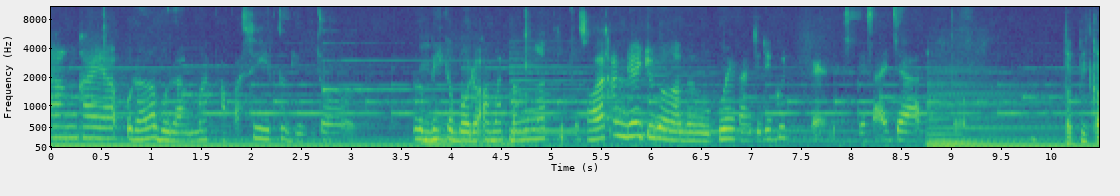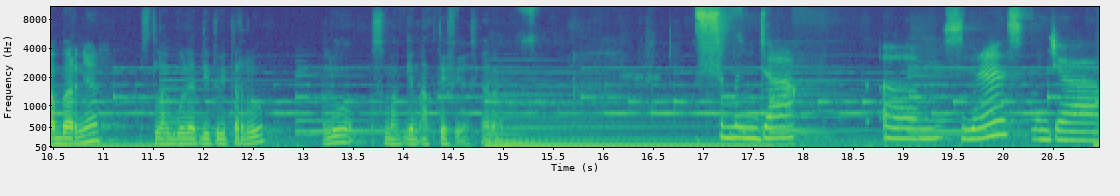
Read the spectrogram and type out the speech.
yang kayak udahlah bodo amat apa sih itu gitu. Lebih Hmm. ke bodo amat banget gitu. Soalnya kan dia juga nggak ganggu gue kan. Jadi gue kayak biasa-biasa aja gitu. Tapi kabarnya setelah gue lihat di Twitter lu, lu semakin aktif ya sekarang. Semenjak em, sebenarnya semenjak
